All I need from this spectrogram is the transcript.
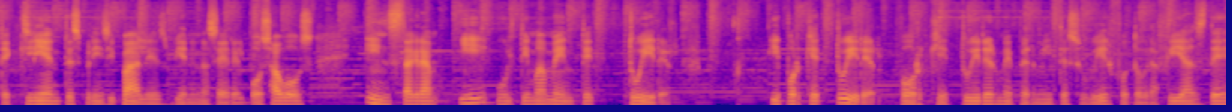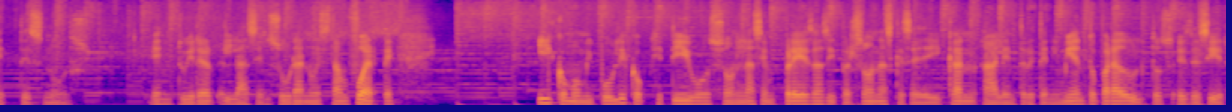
de clientes principales vienen a ser el voz a voz Instagram y últimamente Twitter. ¿Y por qué Twitter? Porque Twitter me permite subir fotografías de desnudos. En Twitter la censura no es tan fuerte y como mi público objetivo son las empresas y personas que se dedican al entretenimiento para adultos, es decir,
